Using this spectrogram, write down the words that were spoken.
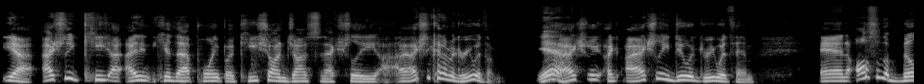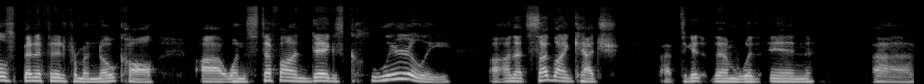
Yeah, actually, Key, I, I didn't hear that point, but Keyshawn Johnson actually, I actually kind of agree with him. Yeah, I actually, I, I actually do agree with him. And also, the Bills benefited from a no call uh, when Stefon Diggs clearly uh, on that sideline catch uh, to get them within, uh,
